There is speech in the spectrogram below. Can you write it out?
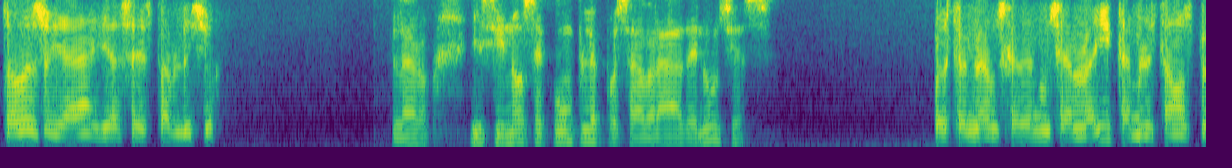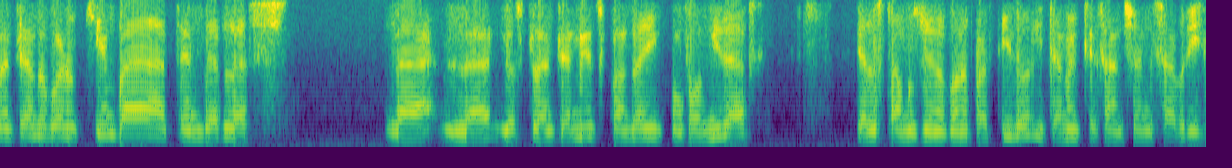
Todo eso ya, ya se estableció. Claro. Y si no se cumple, pues habrá denuncias. Pues tendremos que denunciarlo ahí. También estamos planteando, bueno, ¿quién va a atender las la, los planteamientos cuando hay inconformidad? Ya lo estamos viendo con el partido. Y también qué sanciones abrir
